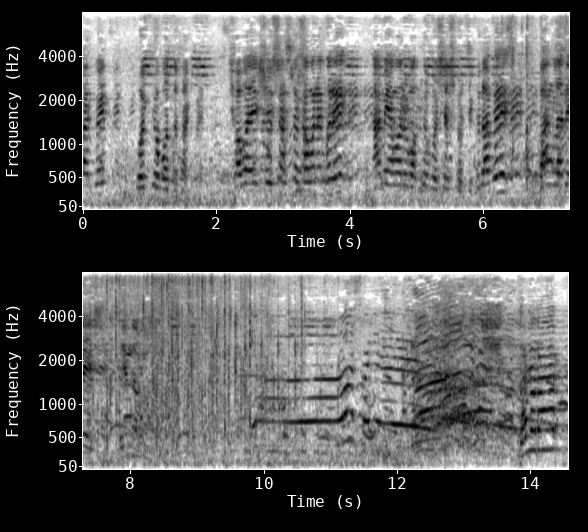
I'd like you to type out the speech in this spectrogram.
থাকবেন, ঐক্যবদ্ধ থাকবেন। সবাই সুস্বাস্থ্য কামনা করে আমি আমার বক্তব্য শেষ করছি। খুদাফেজ বাংলাদেশ, জিন্দাবাদ। 頑張れ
